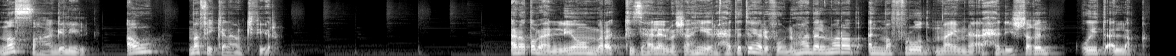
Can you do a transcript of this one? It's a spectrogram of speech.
نصها قليل أو ما في كلام كثير. أنا طبعا اليوم مركز على المشاهير حتى تعرفوا أنه هذا المرض المفروض ما يمنع أحد يشتغل ويتألق.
